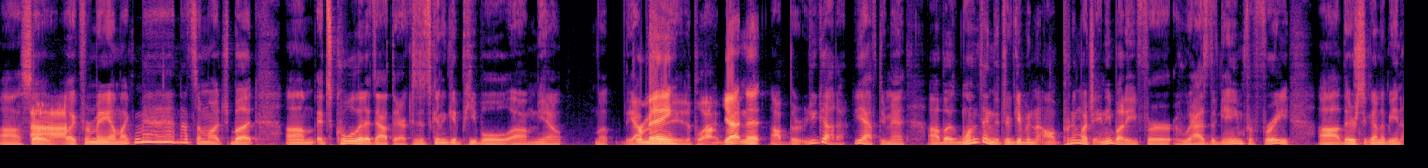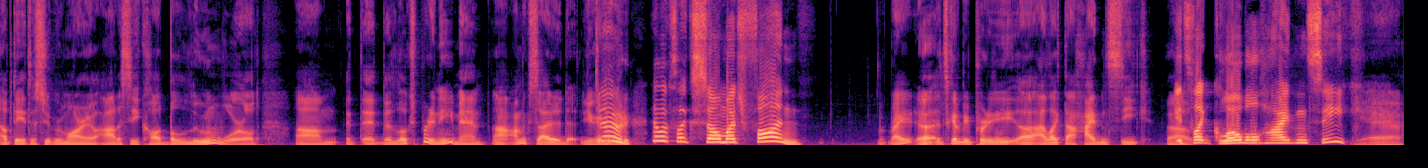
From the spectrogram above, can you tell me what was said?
Uh, so Ah. like for me, I'm like, man, not so much. But um, it's cool that it's out there because it's gonna give people um, you know, the For opportunity me, to play. I'm getting it. Uh, but you gotta, you have to, man. Uh, but one thing that you're giving uh, pretty much anybody for who has the game for free, uh, there's going to be an update to Super Mario Odyssey called Balloon World. Um, it, it, it looks pretty neat, man. Uh, I'm excited. You're gonna, Dude, it looks like so much fun. right? Uh, it's gonna be pretty neat. Uh, I like the hide and seek. It's like global hide and seek. yeah,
